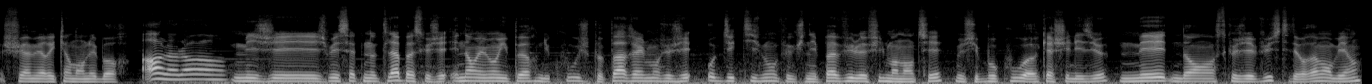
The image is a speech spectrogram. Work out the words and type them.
Je suis américain dans les bords. Oh là là Mais j'ai, je mets cette note-là parce que j'ai énormément eu peur. Du coup, je peux pas réellement juger objectivement vu que je n'ai pas vu le film en entier. Je me suis beaucoup euh, caché les yeux. Mais dans ce que j'ai vu, c'était vraiment bien.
